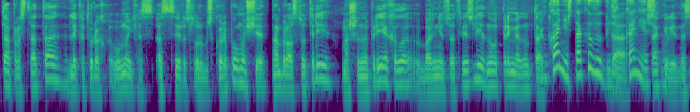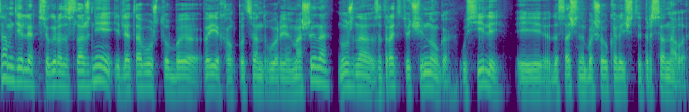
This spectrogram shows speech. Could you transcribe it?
та простота, для которых у многих ас- ассоциирует служба скорой помощи, набрал 103, машина приехала, в больницу отвезли, ну вот примерно так. Ну, конечно, так и выглядит, Да, конечно. так выглядит. На самом деле все гораздо сложнее, и для того, чтобы приехал пациент вовремя машина, нужно затратить очень много усилий и достаточно большого количества персонала.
